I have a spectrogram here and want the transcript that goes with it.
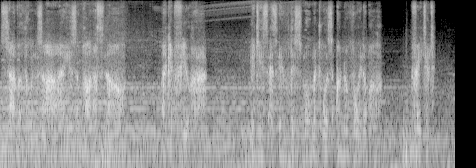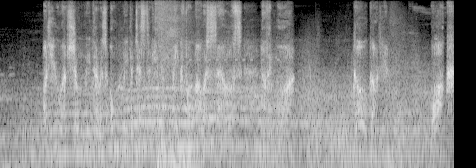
Savathun's eye is upon us now. I can feel her. It is as if this moment was unavoidable. Fated. But you have shown me there is only the destiny we make for ourselves, nothing more. Go, Guardian. Walk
